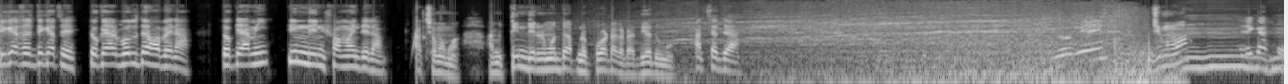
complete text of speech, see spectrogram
ঠিক আছে ঠিক আছে তোকে আর বলতে হবে না তোকে আমি তিন দিন সময় দিলাম আচ্ছা মামা আমি তিন দিনের মধ্যে আপনার পুরো টাকাটা দিয়ে দেবো আচ্ছা যা জি মামা ঠিক আছে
